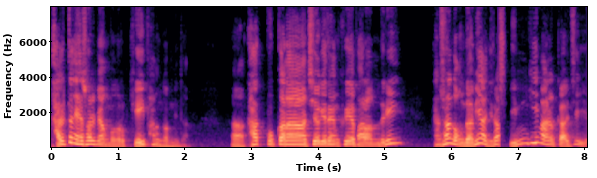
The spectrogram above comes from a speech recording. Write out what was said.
갈등 해소를 명분으로 개입하는 겁니다. 아, 각 국가나 지역에 대한 그의 발언들이 단순한 농담이 아니라 임기 말까지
